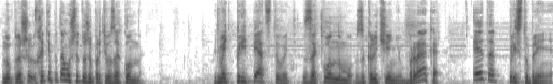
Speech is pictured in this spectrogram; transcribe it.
ну, потому что, хотя потому что это уже противозаконно. Понимаете, препятствовать законному заключению брака это преступление.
